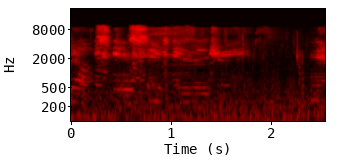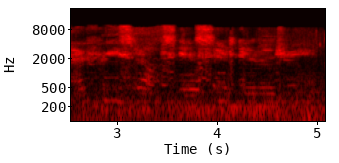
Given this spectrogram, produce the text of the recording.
Insert inventory. No free slots. in Insert inventory.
